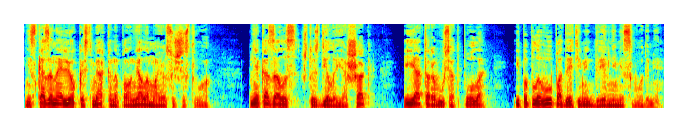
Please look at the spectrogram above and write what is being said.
Несказанная легкость мягко наполняла мое существо. Мне казалось, что сделаю я шаг, и я оторвусь от пола и поплыву под этими древними сводами.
